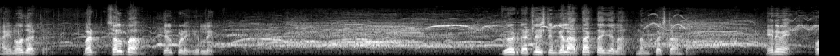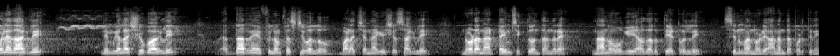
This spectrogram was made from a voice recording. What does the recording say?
ಐ ನೋ ದಟ್ ಬಟ್ ಸ್ವಲ್ಪ ತಿಳ್ಕೊಳ್ಳಿ ಇರಲಿ. ಗುಡ್ ಅಟ್ಲೀಸ್ಟ್ ನಿಮಗೆಲ್ಲ ಅರ್ಥ ಆಗ್ತಾ ಇದೆಯಲ್ಲ ನಮ್ಮ ಕಷ್ಟ ಅಂತ. ಏನಿವೆ ಒಳ್ಳೇದಾಗ್ಲಿ. ನಿಮಗೆಲ್ಲ ಶುಭ ಆಗಲಿ. ಹದಿನಾರನೇ ಫಿಲಮ್ ಫೆಸ್ಟಿವಲ್ಲು ಭಾಳ ಚೆನ್ನಾಗಿ ಯಶಸ್ಸಾಗಲಿ. ನೋಡೋಣ ಟೈಮ್ ಸಿಕ್ತು ಅಂತಂದರೆ ನಾನು ಹೋಗಿ ಯಾವ್ದಾದ್ರು ಥಿಯೇಟ್ರಲ್ಲಿ ಸಿನಿಮಾ ನೋಡಿ ಆನಂದ ಪಡ್ತೀನಿ.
